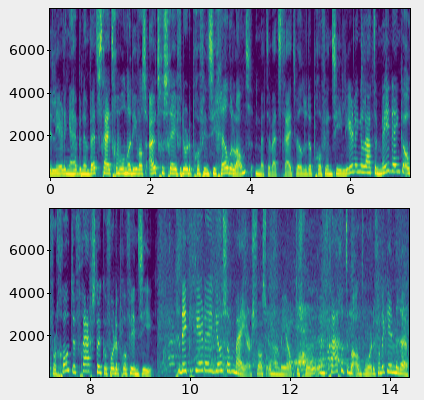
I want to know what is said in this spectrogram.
De leerlingen hebben een wedstrijd gewonnen die was uitgeschreven door de provincie Gelderland. Met de wedstrijd wilde de provincie leerlingen laten meedenken over grote vraagstukken voor de provincie. Gedeputeerde Joost Meijers was onder meer op de school om vragen te beantwoorden van de kinderen.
